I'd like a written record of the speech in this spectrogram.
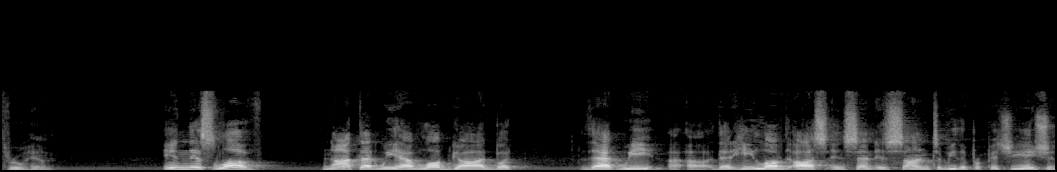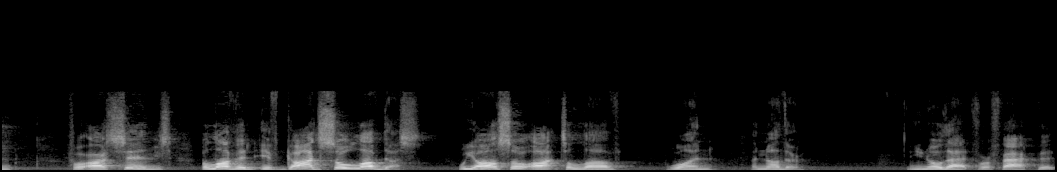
through him. In this love, not that we have loved God, but that, we, uh, uh, that he loved us and sent his Son to be the propitiation for our sins. Beloved, if God so loved us, we also ought to love one another. And you know that for a fact that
